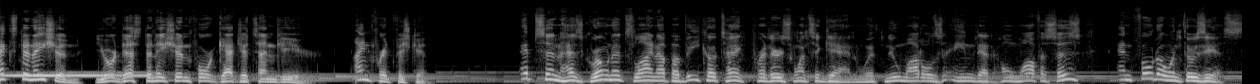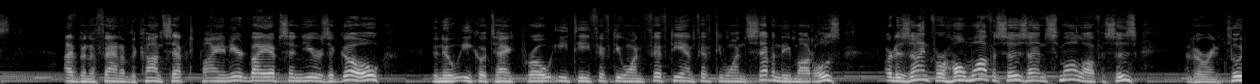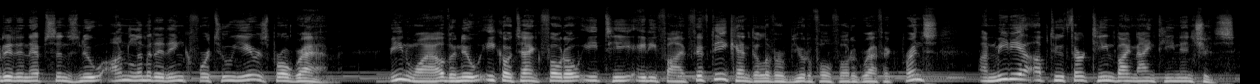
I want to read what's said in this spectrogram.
Techstination, your destination for gadgets and gear. I'm Fred Fishkin. Epson has grown its lineup of EcoTank printers once again with new models aimed at home offices and photo enthusiasts. I've been a fan of the concept pioneered by Epson years ago. The new EcoTank Pro ET5150 and 5170 models are designed for home offices and small offices and are included in Epson's new Unlimited Ink for Two Years program. Meanwhile, the new EcoTank Photo ET8550 can deliver beautiful photographic prints on media up to 13 by 19 inches.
